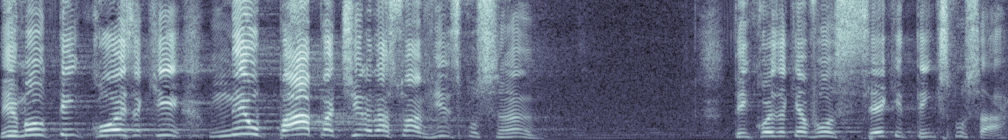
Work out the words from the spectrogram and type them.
Irmão, tem coisa que nem o Papa tira da sua vida expulsando. Tem coisa que é você que tem que expulsar.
